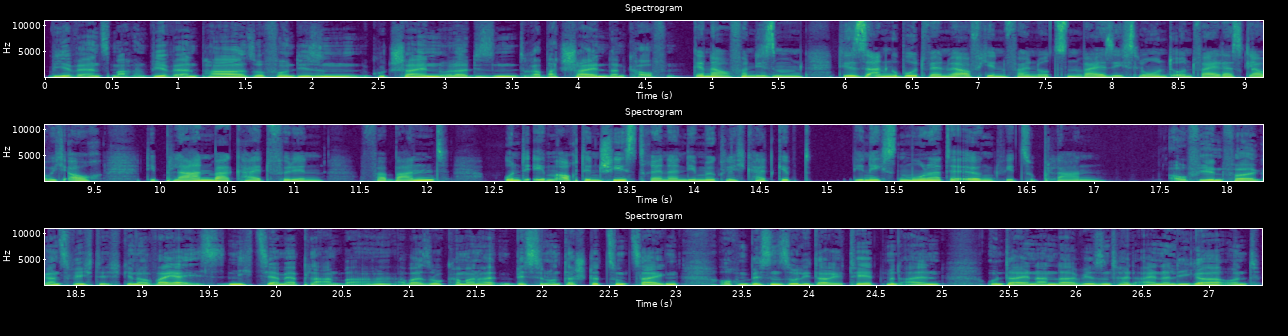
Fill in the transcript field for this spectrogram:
Wir werden es machen. Wir werden ein paar so von diesen Gutscheinen oder diesen Rabattscheinen dann kaufen. Genau, von diesem, dieses Angebot werden wir auf jeden Fall nutzen, weil sich's lohnt und weil das, glaube ich, auch die Planbarkeit für den Verband und eben auch den Schießtrainern die Möglichkeit gibt, die nächsten Monate irgendwie zu planen. Auf jeden Fall ganz wichtig, genau, weil ja ist nichts ja mehr planbar. ne? Aber so kann man halt ein bisschen Unterstützung zeigen, auch ein bisschen Solidarität mit allen untereinander. Wir sind halt eine Liga und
